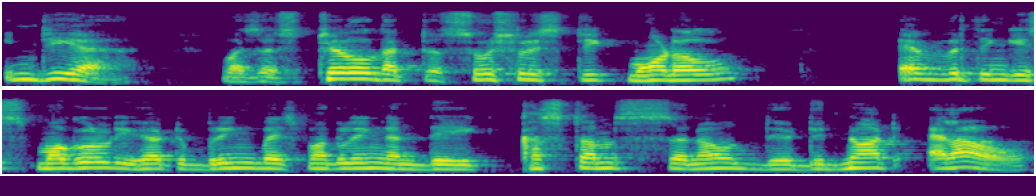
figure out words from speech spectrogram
India was still that socialistic model. Everything is smuggled. You have to bring by smuggling, and the customs, you know, they did not allow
